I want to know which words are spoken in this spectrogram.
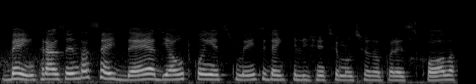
Bem, trazendo essa ideia de autoconhecimento e da inteligência emocional para a escola,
